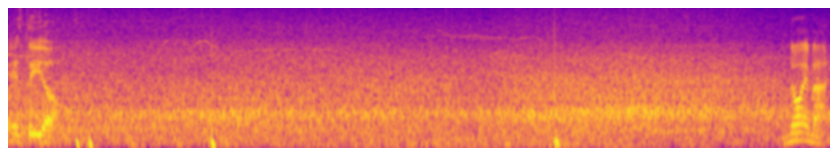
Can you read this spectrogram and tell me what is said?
Here's De Jong. Neumann.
